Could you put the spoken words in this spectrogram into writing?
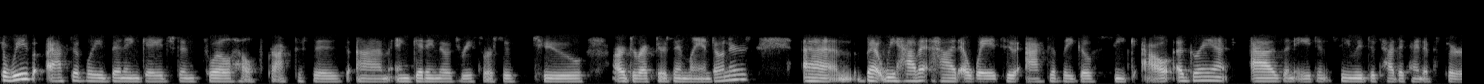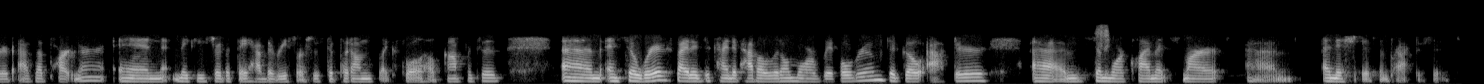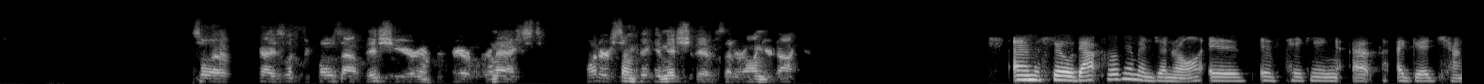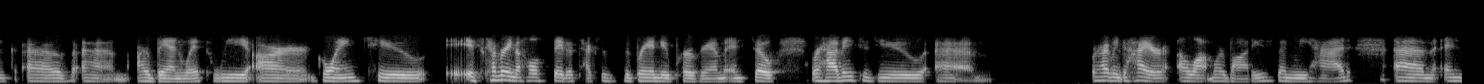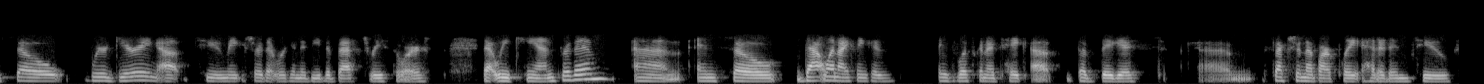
So we've actively been engaged in soil health practices um, and getting those resources to our directors and landowners. Um, but we haven't had a way to actively go seek out a grant as an agency. We've just had to kind of serve as a partner in making sure that they have the resources to put on like soil health conferences. Um, and so we're excited to kind of have a little more wiggle room to go after um, some more climate smart um, initiatives and practices. So, as you guys look to close out this year and prepare for next, what are some big initiatives that are on your docket? Um, so that program in general is is taking up a good chunk of um, our bandwidth. We are going to it's covering the whole state of Texas. It's a brand new program, and so we're having to do um, we're having to hire a lot more bodies than we had. Um, and so we're gearing up to make sure that we're going to be the best resource that we can for them. Um, and so that one I think is is what's going to take up the biggest um, section of our plate headed into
